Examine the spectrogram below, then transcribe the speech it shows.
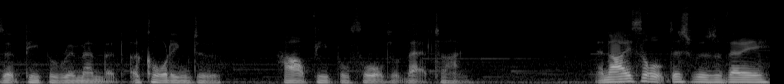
that people remembered, according to how people thought at that time. And I thought this was a very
